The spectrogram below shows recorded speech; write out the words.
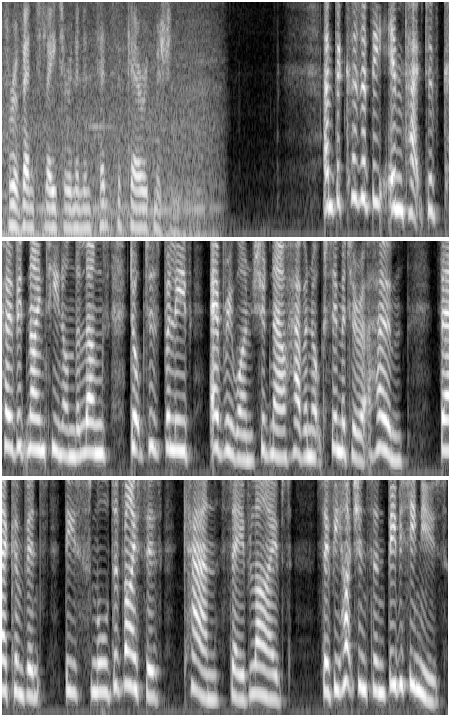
for a ventilator in an intensive care admission. And because of the impact of COVID 19 on the lungs, doctors believe everyone should now have an oximeter at home. They're convinced these small devices can save lives. Sophie Hutchinson, BBC News.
